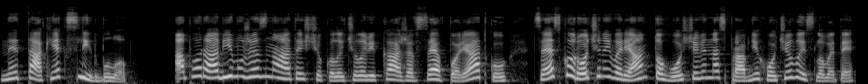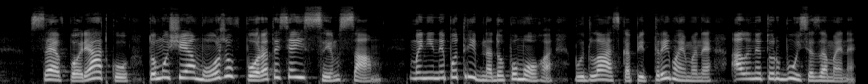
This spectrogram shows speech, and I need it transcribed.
не так, як слід було б. А пора б їм уже знати, що коли чоловік каже все в порядку, це скорочений варіант того, що він насправді хоче висловити. Все в порядку, тому що я можу впоратися із цим сам. Мені не потрібна допомога. Будь ласка, підтримай мене, але не турбуйся за мене.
